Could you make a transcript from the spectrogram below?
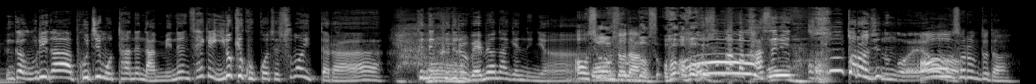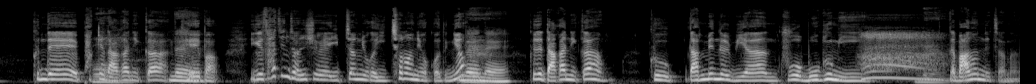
그러니까 우리가 보지 못하는 난민은 세계 이렇게 곳곳에 숨어 있더라. 근데 그들을 외면하겠느냐. 어, 소름 와, 돋아. 어, 어, 어. 순간 막 가슴이 쿵 떨어지는 거예요. 어, 소름 돋아. 근데 밖에 어. 나가니까 네. 대박. 이게 사진 전시회 입장료가 2,000원이었거든요. 네네. 근데 나가니까 그 난민을 위한 구호 모금이 네. 나만 원 냈잖아.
